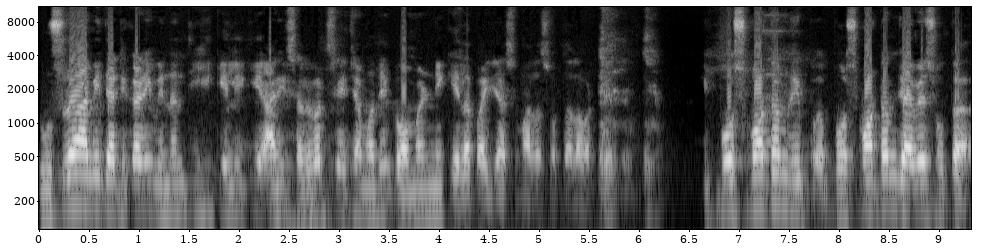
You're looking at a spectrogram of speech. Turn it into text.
दुसरं आम्ही त्या ठिकाणी विनंती ही केली की आणि सर्वच याच्यामध्ये गव्हर्नमेंटनी केलं पाहिजे असं मला स्वतःला वाटतं की पोस्टमॉर्टम रिप पोस्टमॉर्टम ज्यावेळेस होतं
